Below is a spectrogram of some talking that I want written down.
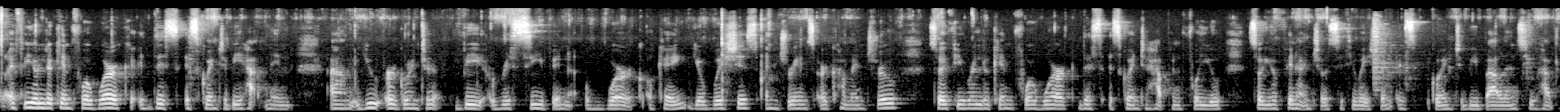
if you're looking for work, this is going to be happening. Um, you are going to be receiving work. Okay, your wishes and dreams are coming true. So if you were looking for work, this is going to happen for you. So your financial situation is going to be balanced. You have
